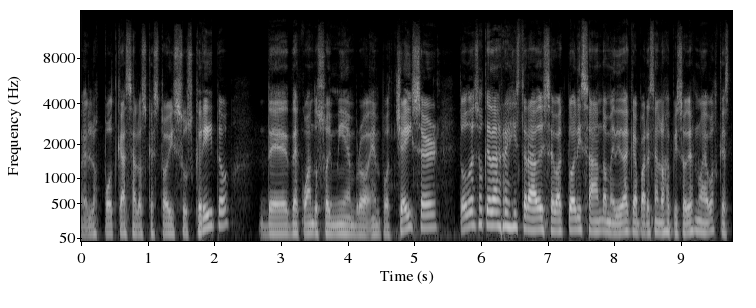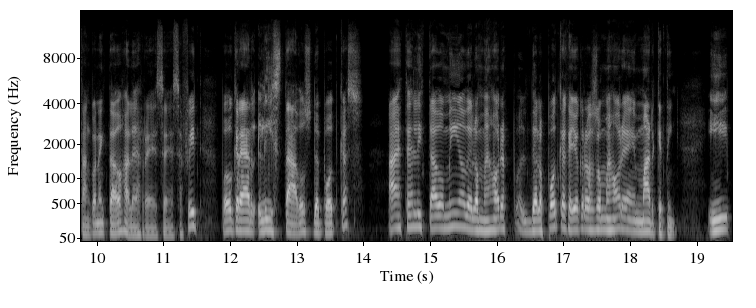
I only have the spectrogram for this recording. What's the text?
eh, los podcasts a los que estoy suscrito, de, de cuándo soy miembro en Podchaser. Todo eso queda registrado y se va actualizando a medida que aparecen los episodios nuevos que están conectados al RSS Feed. Puedo crear listados de podcasts. Ah, este es el listado mío de los mejores, de los podcasts que yo creo que son mejores en marketing. Y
